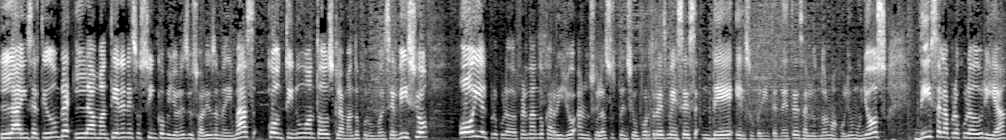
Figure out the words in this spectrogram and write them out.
La incertidumbre la mantienen esos 5 millones de usuarios de Medimás. Continúan todos clamando por un buen servicio. Hoy el procurador Fernando Carrillo anunció la suspensión por tres meses del superintendente de salud Norman Julio Muñoz. Dice la Procuraduría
